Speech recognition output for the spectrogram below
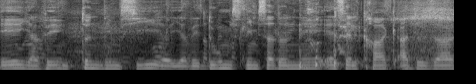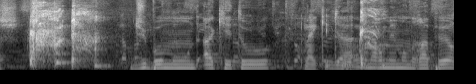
Et il y avait une tonne d'MC. euh, Il y avait Doom, Slim Sadolné, SL Crack, A2H. Du beau monde, Aketo. Il y a ouais. énormément de rappeurs.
